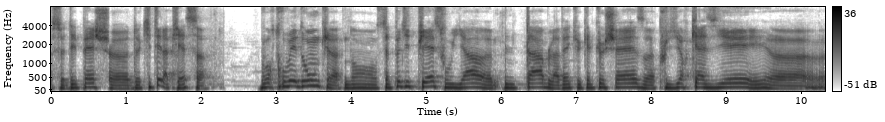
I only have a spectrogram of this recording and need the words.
se dépêche de quitter la pièce. Vous vous retrouvez donc dans cette petite pièce où il y a euh, une table avec quelques chaises, plusieurs casiers et euh,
